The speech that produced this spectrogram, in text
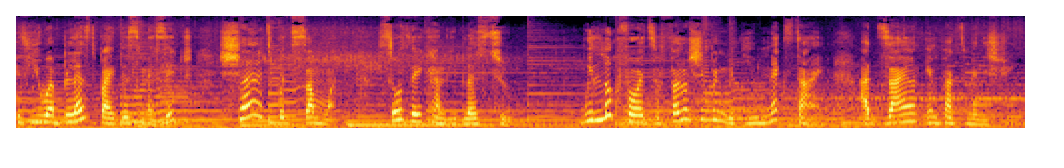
If you were blessed by this message, share it with someone so they can be blessed too. We look forward to fellowshipping with you next time at Zion Impact Ministries.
